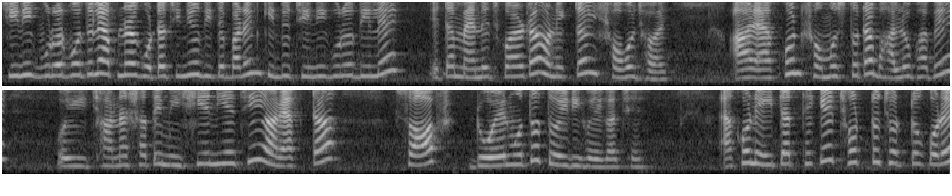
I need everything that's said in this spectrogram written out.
চিনি গুঁড়োর বদলে আপনারা গোটা চিনিও দিতে পারেন, কিন্তু চিনি গুঁড়ো দিলে এটা ম্যানেজ করাটা অনেকটাই সহজ হয়। আর এখন সমস্তটা ভালোভাবে ওই ছানার সাথে মিশিয়ে নিয়েছি আর একটা সফট ডোয়ের মতো তৈরি হয়ে গেছে। এখন এইটার থেকে ছোট্ট ছোট্ট করে,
